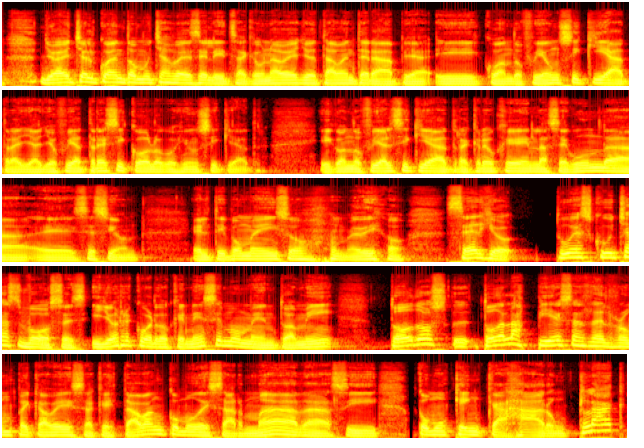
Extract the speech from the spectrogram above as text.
yo he hecho el cuento muchas veces, Litza, que una vez yo estaba en terapia y cuando fui a un psiquiatra, ya yo fui a tres psicólogos y un psiquiatra. Y cuando fui al psiquiatra, creo que en la segunda eh, sesión, el tipo me hizo, me dijo, Sergio, tú escuchas voces y yo recuerdo que en ese momento a mí todos, todas las piezas del rompecabezas que estaban como desarmadas y como que encajaron. ¡Clac!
